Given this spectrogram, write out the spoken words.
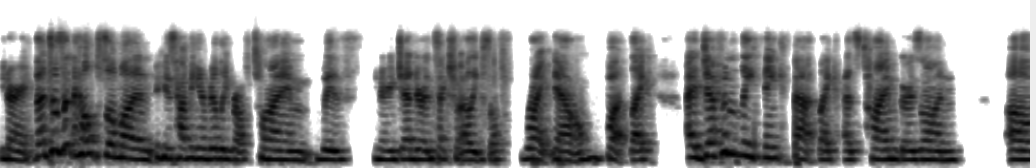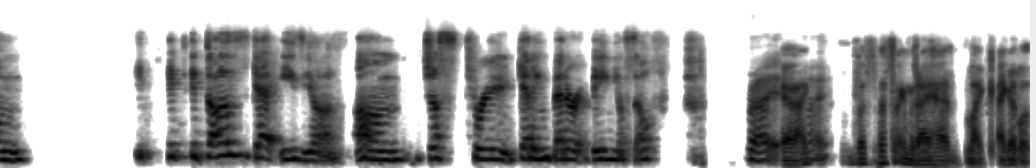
you know that doesn't help someone who's having a really rough time with you know gender and sexuality stuff right now. But like i definitely think that like as time goes on um it, it, it does get easier um just through getting better at being yourself Right. Yeah, I, right. that's that's something that I had. Like, I got. I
